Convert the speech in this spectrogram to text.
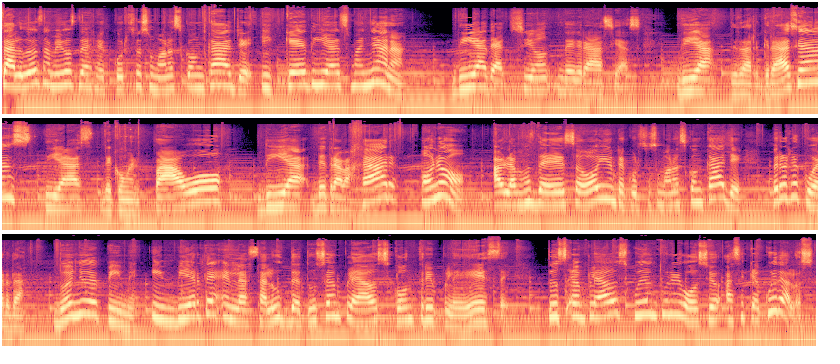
Saludos amigos de Recursos Humanos con Calle. ¿Y qué día es mañana? Día de acción de gracias. Día de dar gracias, días de comer pavo, día de trabajar o no. Hablamos de eso hoy en Recursos Humanos con Calle. Pero recuerda, dueño de pyme, invierte en la salud de tus empleados con Triple S. Tus empleados cuidan tu negocio, así que cuídalos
